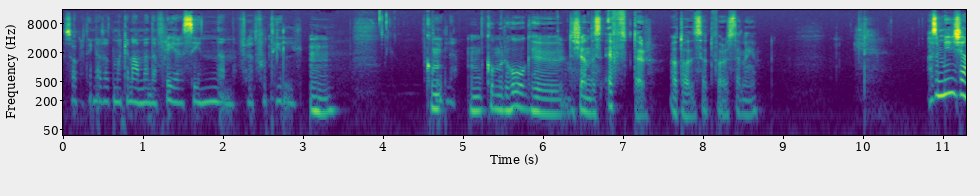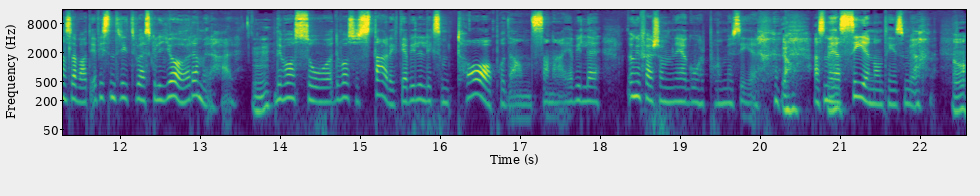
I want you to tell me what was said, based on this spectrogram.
saker och ting. Alltså att man kan använda fler sinnen för att få till. Kom, till det. mm, kommer du ihåg hur det kändes efter att du hade sett föreställningen? Alltså min känsla var att jag visste inte riktigt vad jag skulle göra med det här. Mm. Det var, så, det var så starkt. Jag ville liksom ta på dansarna. Jag ville, ungefär som när jag går på museer. Ja. Alltså när Mm. jag ser någonting som jag... Ja.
